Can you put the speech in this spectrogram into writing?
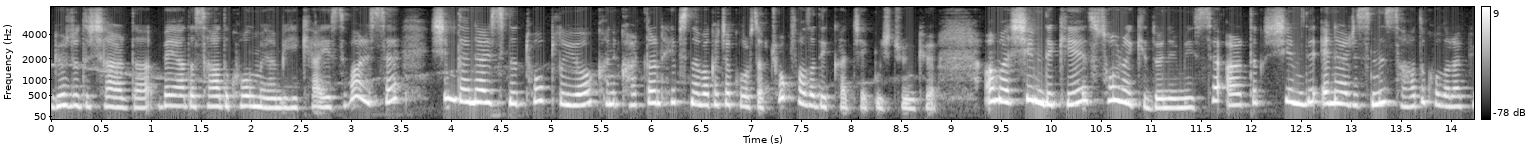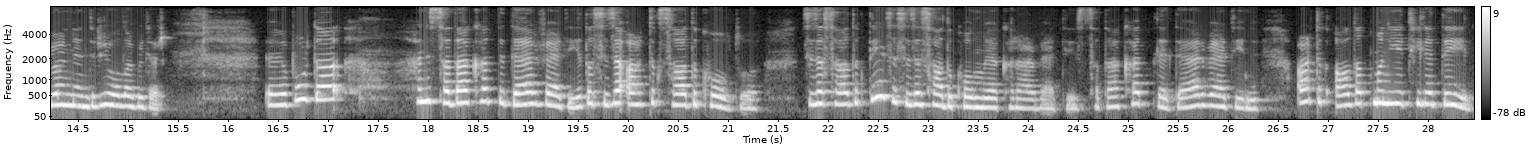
gözü dışarıda veya da sadık olmayan bir hikayesi var ise şimdi enerjisini topluyor. Hani kartların hepsine bakacak olursak çok fazla dikkat çekmiş çünkü. Ama şimdiki sonraki dönemi ise artık şimdi enerjisini sadık olarak yönlendiriyor olabilir. Ee, burada hani sadakatle değer verdiği ya da size artık sadık olduğu, size sadık değilse size sadık olmaya karar verdiği, sadakatle değer verdiğini, artık aldatma niyetiyle değil,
